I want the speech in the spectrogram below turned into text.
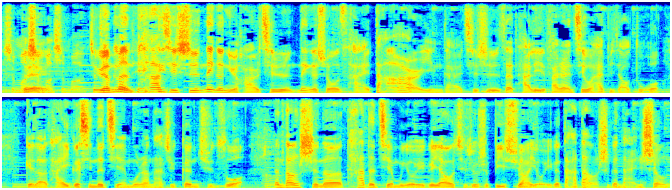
什么什么什么，就原本她其实那个女孩其实那个时候才大二，应该其实，在台里发展机会还比较多，给了她一个新的节目让她去跟去做。但当时呢，她的节目有一个要求，就是必须要有一个搭档是个男生。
